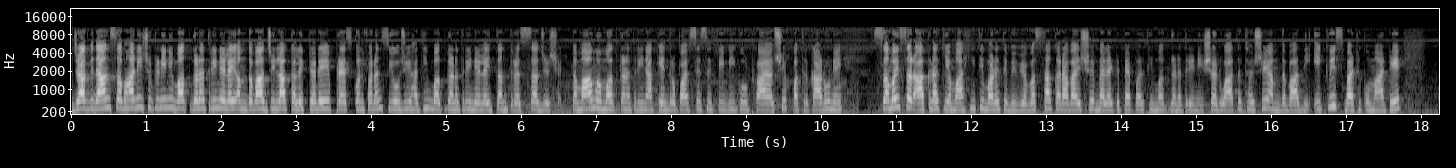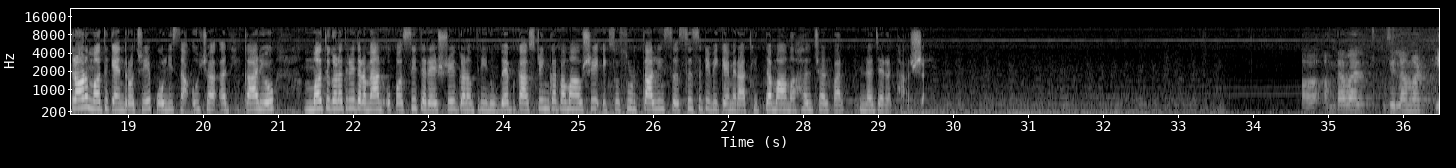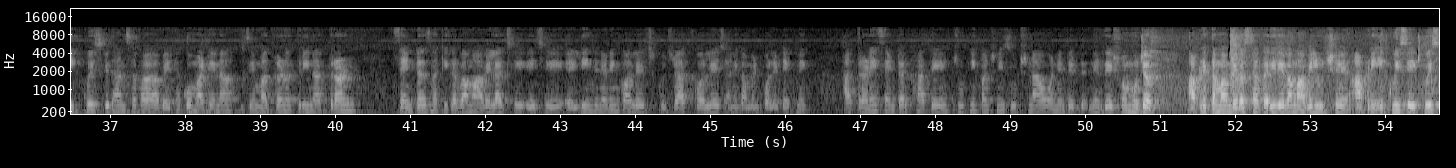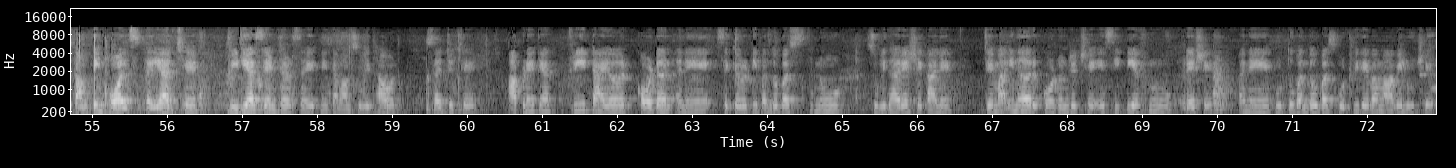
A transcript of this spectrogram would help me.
ગુજરાત વિધાનસભાની ચૂંટણીની મતગણતરીને લઈ અમદાવાદ જિલ્લા કલેક્ટરે પ્રેસ કોન્ફરન્સ યોજી હતી. મતગણતરીને લઈ તંત્ર સજ્જ છે. તમામ મતગણતરીના કેન્દ્રો પર સીસીટીવી ગોઠવાયા છે. પત્રકારોને સમયસર આંકડાકીય માહિતી મળે તેવી વ્યવસ્થા કરાવાઈ છે. બેલેટ પેપરથી મતગણતરીની શરૂઆત થશે. અમદાવાદની એકવીસ બેઠકો માટે ત્રણ મત કેન્દ્રો છે. પોલીસના ઉચ્ચ અધિકારીઓ મતગણતરી દરમિયાન ઉપસ્થિત રહેશે. ગણતરીનું વેબકાસ્ટિંગ કરવામાં આવશે. એકસો સુડતાલીસ સીસીટીવી કેમેરાથી તમામ હલચલ પર નજર રખાશે. અમદાવાદ જિલ્લામાં એકવીસ વિધાનસભા બેઠકો માટેના જે મતગણતરીના ત્રણ સેન્ટર્સ નક્કી કરવામાં આવેલા છે, એ છે LD engineering college, Gujarat college અને ગવર્મેન્ટ પોલિટેકનિક. આ ત્રણેય સેન્ટર ખાતે ચૂંટણી પંચની સૂચનાઓ અને નિર્દેશો મુજબ આપણે તમામ વ્યવસ્થા કરી દેવામાં આવેલું છે. આપણે એકવીસે એકવીસ કાઉન્ટિંગ હોલ્સ તૈયાર છે. મીડિયા સેન્ટર સહિતની તમામ સુવિધાઓ સજ્જ છે. આપણે ત્યાં થ્રી ટાયર કોર્ડન અને સિક્યોરિટી બંદોબસ્તનું સુવિધા રહેશે કાલે, જેમાં ઇનર કોર્ડન જે છે એ સીપીએફનું રહેશે અને પૂરતું બંદોબસ્ત ગોઠવી દેવામાં આવેલું છે.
